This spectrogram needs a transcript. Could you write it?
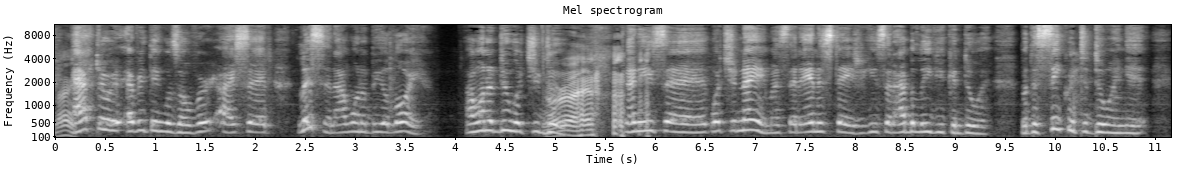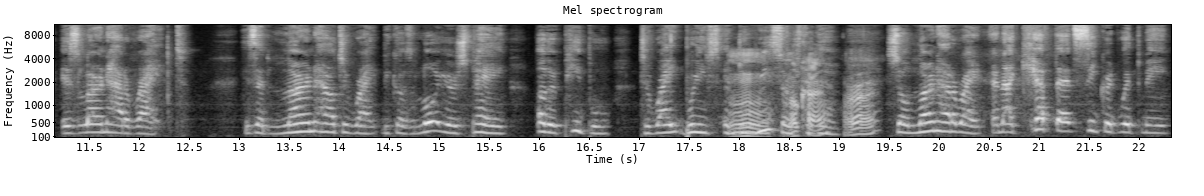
nice. After everything was over, I said, Listen, I want to be a lawyer. I want to do what you do. All right. and he said, What's your name? I said, Anastasia. He said, I believe you can do it. But the secret to doing it is learn how to write. He said, Learn how to write because lawyers pay other people to write briefs and do research for Mm, them. all right. So learn how to write. And I kept that secret with me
